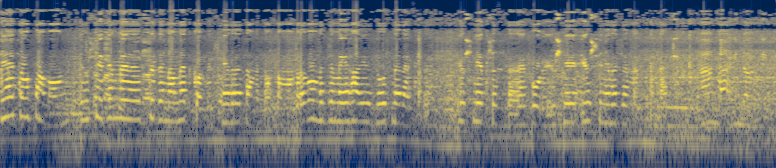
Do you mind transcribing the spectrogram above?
Nie tą samą. Już jedziemy wtedy na Metko, więc nie wracamy tą samą drogą. Będziemy jechali wzdłuż Nereksy. Już nie przez te góry, już, nie, już się nie będziemy wspinać. Nie.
